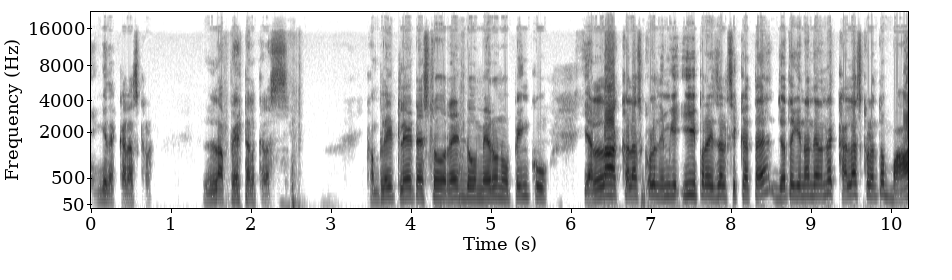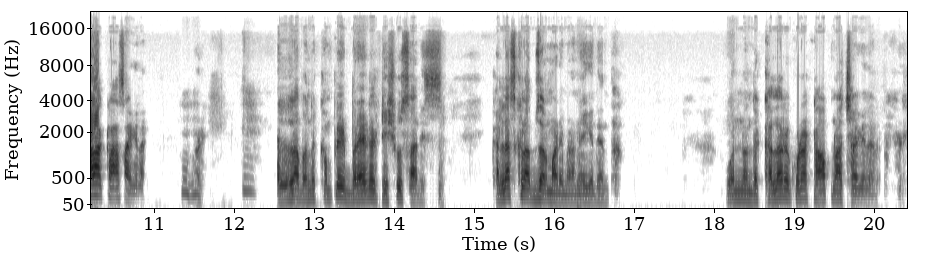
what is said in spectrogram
ಹೆಂಗಿದೆ ಕಲರ್ಸ್ಗಳು. ಎಲ್ಲ pastel colours complete latest red maroon pink ಎಲ್ಲಾ ಕಲರ್ಸ್ಗಳು ನಿಮಗೆ ಈ ಪ್ರೈಸ್ ಅಲ್ಲಿ ಸಿಕ್ಕತ್ತೆ. ಜೊತೆಗೆ ಇನ್ನೊಂದೇನಂದ್ರೆ ಕಲರ್ಸ್ಗಳಂತೂ ಬಹಳ ಕ್ಲಾಸ್ ಆಗಿದೆ. ನೋಡಿ. ಎಲ್ಲ ಬಂದು ಕಂಪ್ಲೀಟ್ ಬ್ರೈಡಲ್ ಟಿಶ್ಯೂ ಸಾರೀಸ್ ಕಲರ್ಸ್ಗಳು ಅಬ್ಸರ್ವ್ ಮಾಡಿ ಮೇಡಮ್ ಹೇಗಿದೆ ಅಂತ. ಒಂದೊಂದು ಕಲರ್ ಕೂಡ ಟಾಪ್ ನಾಚ್ ಆಗಿದೆ. ನೋಡಿ.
